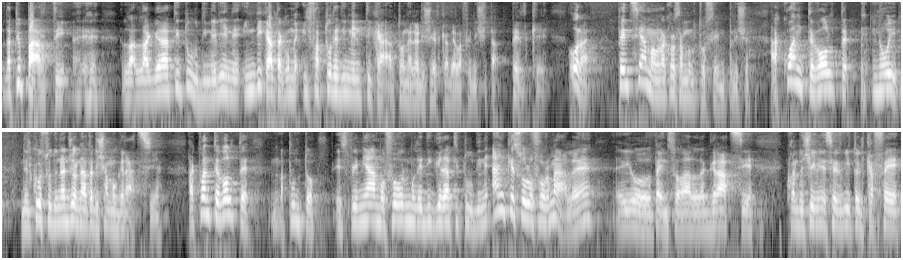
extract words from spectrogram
da più parti eh, la, la gratitudine viene indicata come il fattore dimenticato nella ricerca della felicità. Perché? Ora, Pensiamo a una cosa molto semplice. A quante volte noi nel corso di una giornata diciamo grazie? A quante volte appunto esprimiamo formule di gratitudine, anche solo formale? Eh? Io penso al grazie quando ci viene servito il caffè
